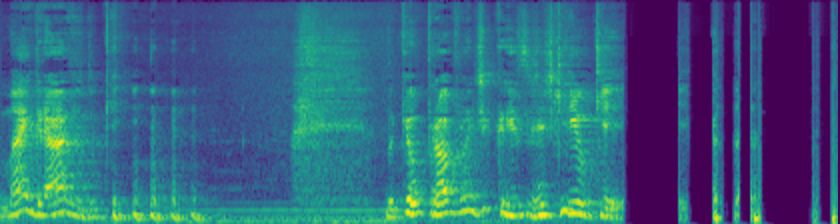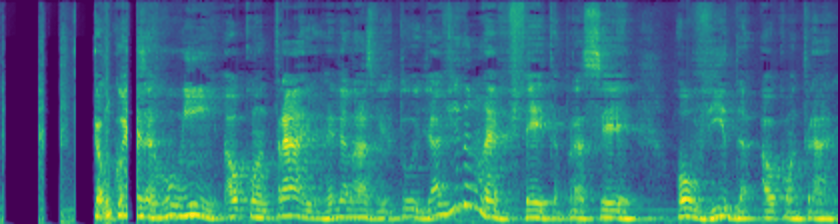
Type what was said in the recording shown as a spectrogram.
mais grave do que do que o próprio anticristo. A gente queria o quê? Que é uma coisa ruim, ao contrário, revelar as virtudes. A vida não é feita para ser ouvida ao contrário.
